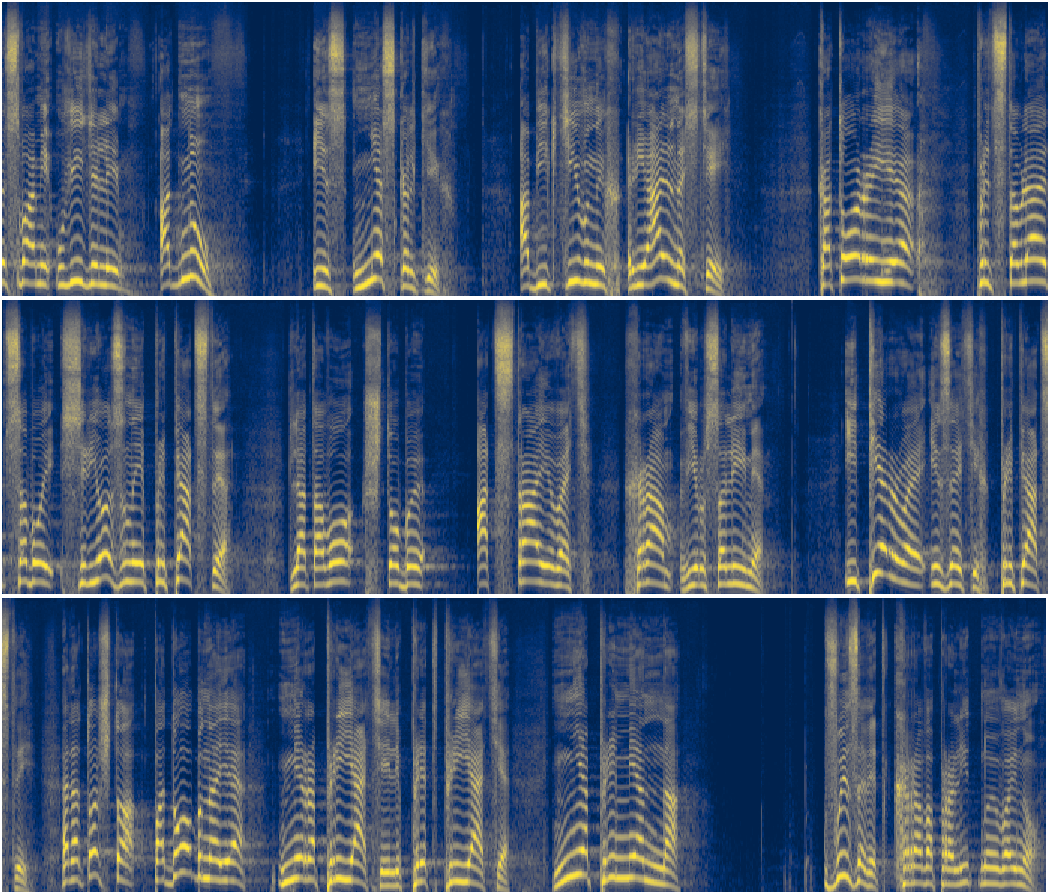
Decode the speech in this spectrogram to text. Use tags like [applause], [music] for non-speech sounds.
Мы с вами увидели одну из нескольких объективных реальностей, которые представляют собой серьезные препятствия для того, чтобы отстраивать храм в Иерусалиме. И первое из этих препятствий – это то, что подобное мероприятие или предприятие непременно вызовет кровопролитную войну.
